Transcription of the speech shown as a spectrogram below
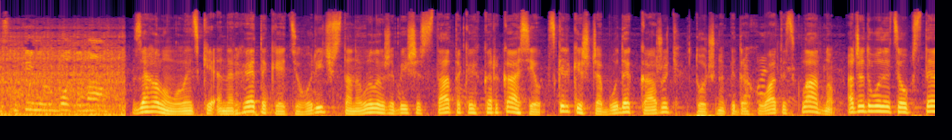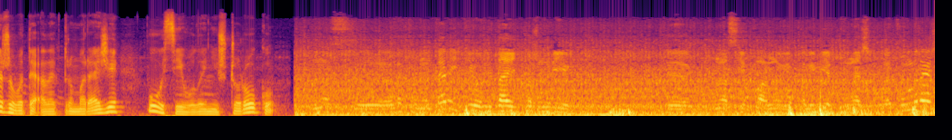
і спокійну роботу нам. Загалом волинські енергетики цьогоріч встановили вже більше ста таких каркасів. Скільки ще буде, кажуть, точно підрахувати складно, адже доводиться обстежувати електромережі по усій Волині щороку. У нас е, електромонтери, які оглядають кожен рік. Е, У нас є планові перевірки наших електромереж.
